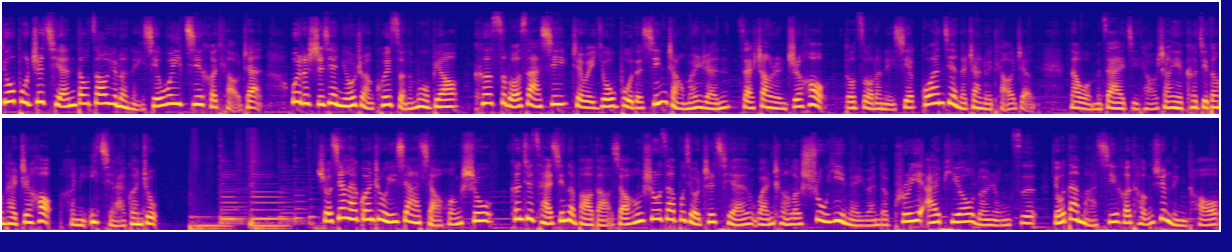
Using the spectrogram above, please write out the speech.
优步之前都遭遇了哪些危机和挑战？为了实现扭转亏损的目标，科斯罗萨西这位优步的新掌门人在上任之后都做了哪些关键的战略调整？那我们在几条商业科技动态之后，和你一起来关注。首先来关注一下小红书。根据财新的报道，小红书在不久之前完成了数亿美元的 Pre-IPO 轮融资，由淡马锡和腾讯领投，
